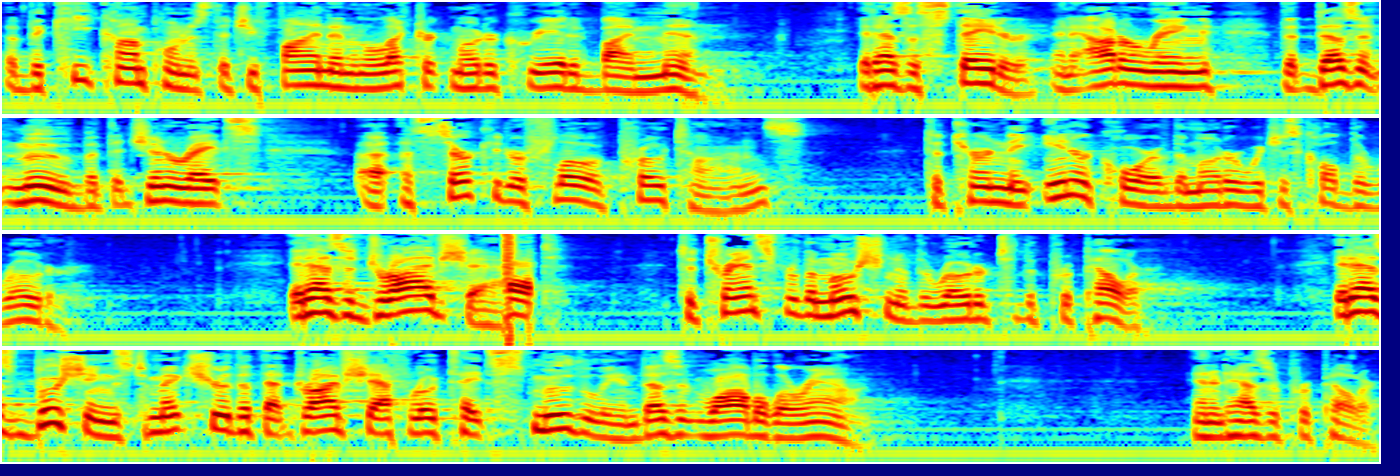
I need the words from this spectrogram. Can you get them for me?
of the key components that you find in an electric motor created by men. It has a stator, an outer ring that doesn't move but that generates a, a circular flow of protons to turn the inner core of the motor which is called the rotor. It has a drive shaft to transfer the motion of the rotor to the propeller. It has bushings to make sure that that drive shaft rotates smoothly and doesn't wobble around. And it has a propeller.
